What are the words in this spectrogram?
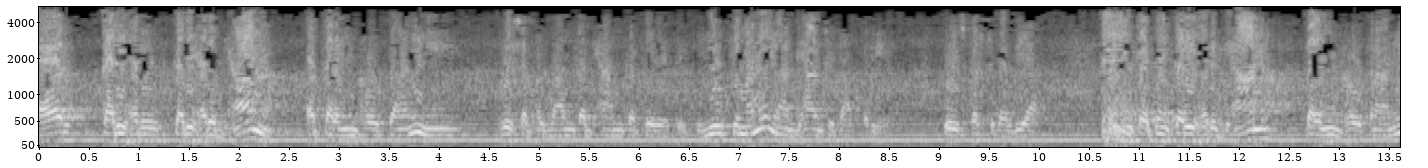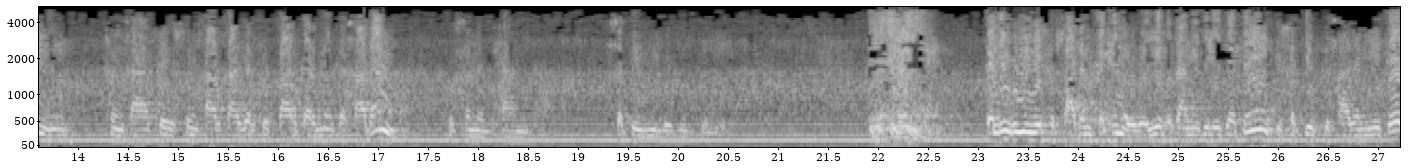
और करिहर करिहर ध्यान और कर्म भोक्तानी वे सब भगवान का ध्यान करते रहते थे। योग के माने यहाँ ध्यान से बात तात्पर्य तो स्पष्ट कर दिया। कहते हैं करी हरि ध्यान कर्म भोक्तानी संसार से, संसार सागर को पार करने का साधन, उस समय ध्यान था। सतीवी लोगों के लिए। कलयुग में ये सब साधन कठिन हो गए। ये बताने के लिए कहते हैं कि सतयुग के साधन ये थे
